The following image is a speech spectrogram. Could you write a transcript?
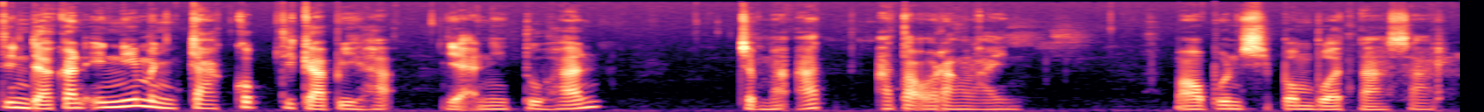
Tindakan ini mencakup tiga pihak, yakni Tuhan, jemaat, atau orang lain, maupun si pembuat nasar.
